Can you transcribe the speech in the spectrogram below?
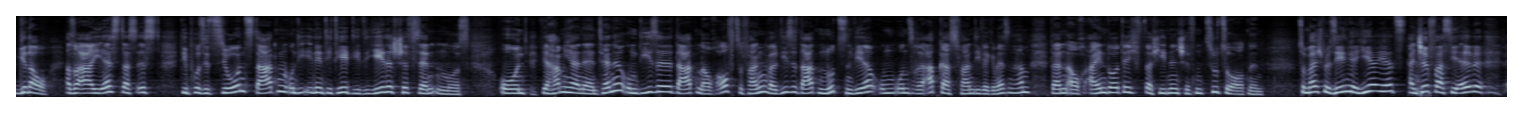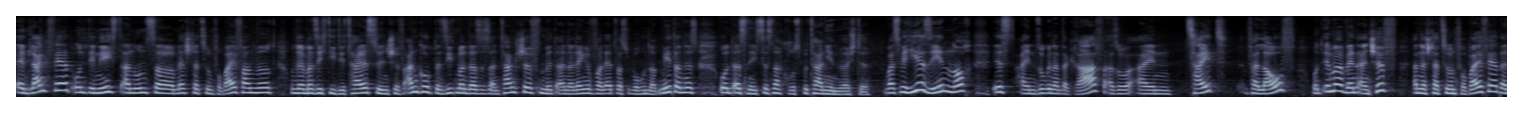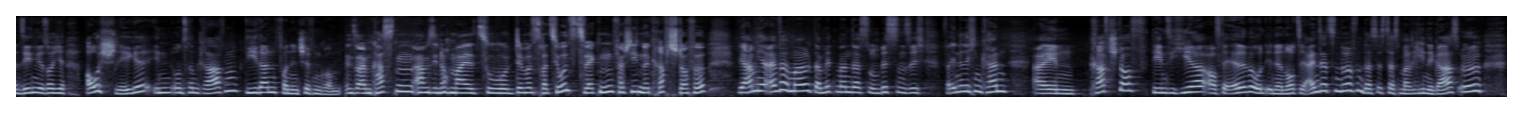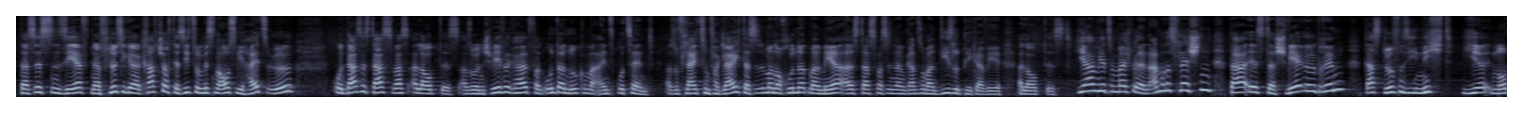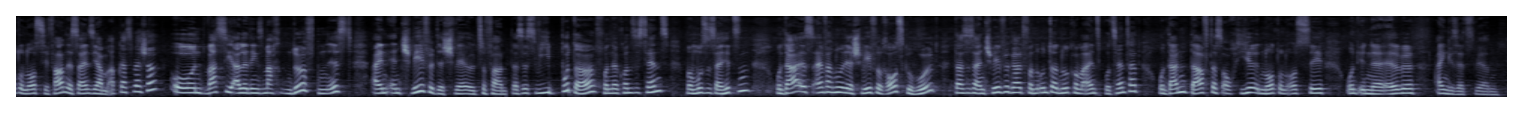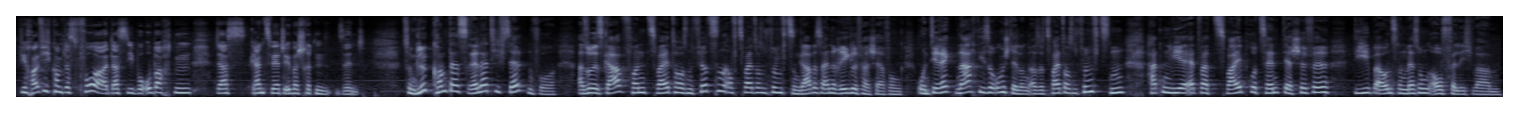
Genau. Also AIS, das ist die Positionsdaten und die Identität, die jedes Schiff senden muss. Und wir haben hier eine Antenne, um diese Daten auch aufzufangen, weil diese Daten nutzen wir, um unsere Abgasfahnen, die wir gemessen haben, dann auch eindeutig verschiedenen Schiffen zuzuordnen. Zum Beispiel sehen wir hier jetzt ein Schiff, was die Elbe entlang fährt und demnächst an unserer Messstation vorbeifahren wird. Und wenn man sich die Details zu dem Schiff anguckt, dann sieht man, dass es ein Tankschiff mit einer Länge von etwas über 100 Metern ist und als nächstes nach Großbritannien möchte. Was wir hier sehen noch, ist ein sogenannter Graph, also ein Zeitverlauf. Und immer wenn ein Schiff an der Station vorbeifährt, dann sehen wir solche Ausschläge in unseren Graphen, die dann von den Schiffen kommen. In so einem Kasten haben Sie noch mal zu Demonstrationszwecken verschiedene Kraftstoffe. Wir haben hier einfach mal, damit man das so ein bisschen sich verinnerlichen kann, einen Kraftstoff, den Sie hier auf der Elbe und in der Nordsee einsetzen dürfen. Das ist das marine Gasöl. Das ist ein sehr na, flüssiger Kraftstoff, der sieht so ein bisschen aus wie Heizöl. Und das ist das, was erlaubt ist. Also ein Schwefelgehalt von unter 0,1 Prozent. Also vielleicht zum Vergleich, das ist immer noch 100 mal mehr als das, was in einem ganz normalen Diesel-Pkw erlaubt ist. Hier haben wir zum Beispiel ein anderes Fläschchen. Da ist das Schweröl drin. Das dürfen Sie nicht hier in Nord- und Ostsee fahren, es sei denn, Sie haben Abgaswäscher. Und was Sie allerdings machen dürften, ist ein entschwefeltes Schweröl zu fahren. Das ist wie Butter von der Konsistenz. Man muss es erhitzen. Und da ist einfach nur der Schwefel rausgeholt. Das ist ein Schwefelgehalt von unter 0,1 Prozent hat. Und dann darf das auch hier in Nord- und Ostsee und in der Elbe eingesetzt werden. Wie häufig kommt es vor, dass Sie beobachten, dass Grenzwerte überschritten sind? Zum Glück kommt das relativ selten vor. Also es gab von 2014 auf 2015 gab es eine Regelverschärfung. Und direkt nach dieser Umstellung, also 2015, hatten wir etwa 2% der Schiffe, die bei unseren Messungen auffällig waren.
